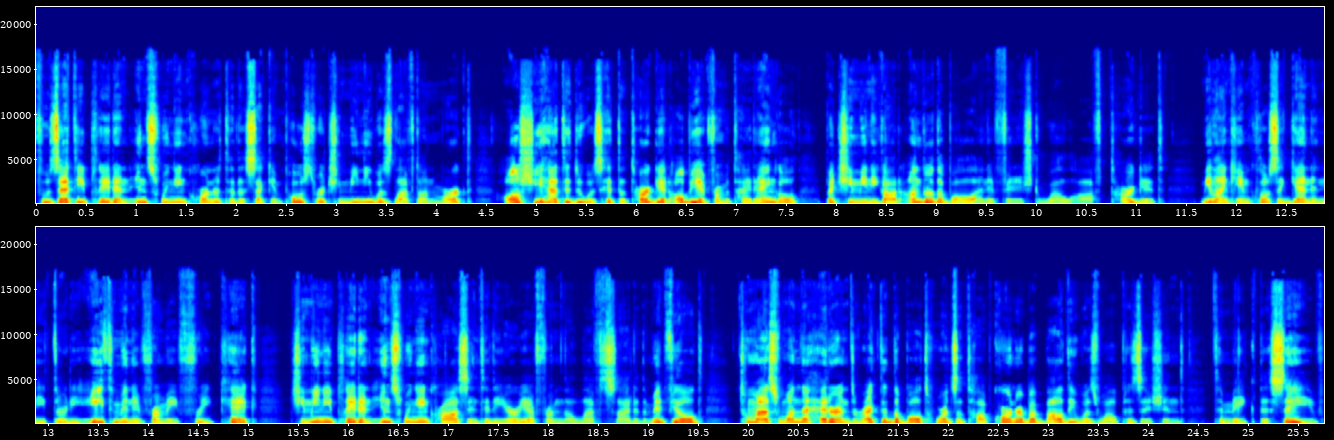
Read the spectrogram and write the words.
Fusetti played an in swinging corner to the second post where Cimini was left unmarked. All she had to do was hit the target, albeit from a tight angle, but Cimini got under the ball and it finished well off target. Milan came close again in the 38th minute from a free kick. Cimini played an in swinging cross into the area from the left side of the midfield. Thomas won the header and directed the ball towards the top corner, but Baldi was well positioned to make the save.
